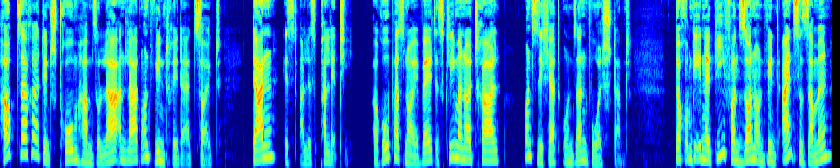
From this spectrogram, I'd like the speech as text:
Hauptsache, den Strom haben Solaranlagen und Windräder erzeugt. Dann ist alles Paletti. Europas neue Welt ist klimaneutral und sichert unseren Wohlstand. Doch um die Energie von Sonne und Wind einzusammeln,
